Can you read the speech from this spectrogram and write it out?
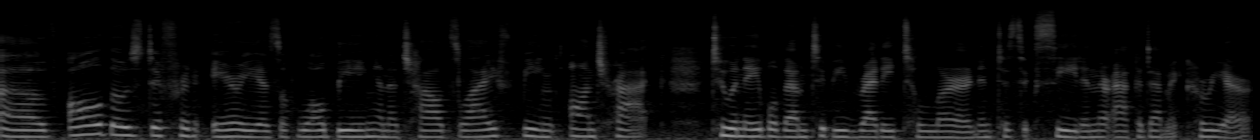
of all those different areas of well being in a child's life being on track to enable them to be ready to learn and to succeed in their academic career.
